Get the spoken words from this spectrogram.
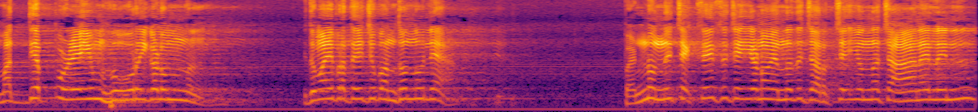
മദ്യപ്പുഴയും ഹൂറികളും. ഇതുമായി പ്രത്യേകിച്ച് ബന്ധമൊന്നുമില്ല. പെണ്ണൊന്നിച്ച് എക്സസൈസ് ചെയ്യണോ എന്നത് ചർച്ച ചെയ്യുന്ന ചാനലിൽ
